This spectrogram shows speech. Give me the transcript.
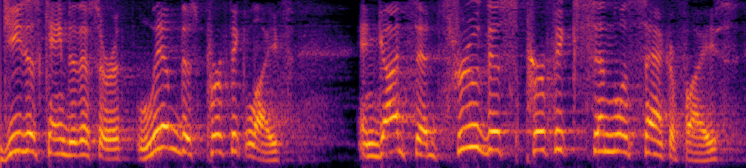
Jesus came to this earth, lived this perfect life, and God said, through this perfect sinless sacrifice,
